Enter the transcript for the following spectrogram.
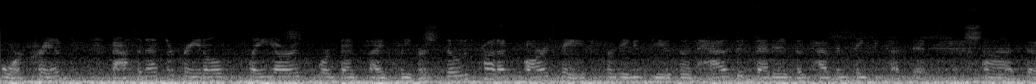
for cribs, bassinets or cradles, play yards, or bedside sleepers. Those products are safe for babies to use. Those have been vetted. Those have been safety tested. Uh, so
